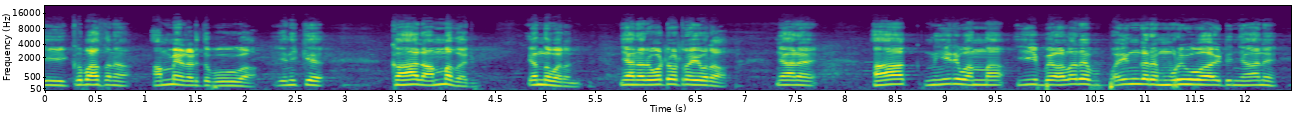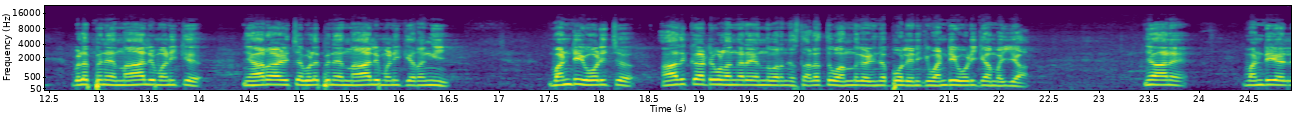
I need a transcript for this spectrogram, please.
ഈ കൃപാസന അമ്മയുടെ അടുത്ത് പോവുക. എനിക്ക് കാൽ അമ്മ തരും എന്ന് പറഞ്ഞു. ഞാനൊരു ഓട്ടോ ഡ്രൈവറാണ് ഞാൻ ആ നീര് വന്ന ഈ വളരെ ഭയങ്കര മുറിവുമായിട്ട് ഞാൻ വെളുപ്പിനെ നാല് മണിക്ക് ഞായറാഴ്ച വെളുപ്പിനെ നാല് മണിക്ക് ഇറങ്ങി വണ്ടി ഓടിച്ച് ആദിക്കാട്ടുകുളങ്ങര എന്ന് പറഞ്ഞ സ്ഥലത്ത് വന്നു കഴിഞ്ഞപ്പോൾ എനിക്ക് വണ്ടി ഓടിക്കാൻ വയ്യ. ഞാൻ വണ്ടിയിൽ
